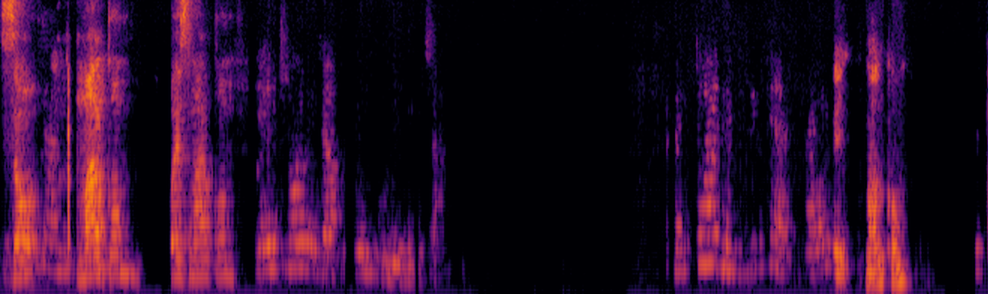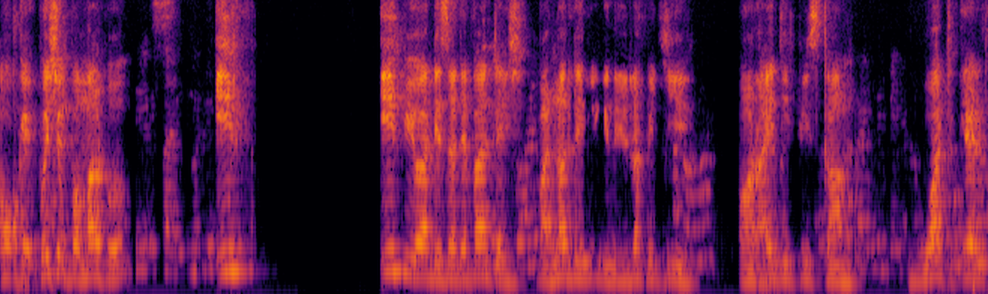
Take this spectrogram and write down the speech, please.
So, Malcolm, where's Malcolm? Okay, Malcolm. Okay, question for Malcolm. If if you are disadvantaged but not living in a refugee or IDPs come, what else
